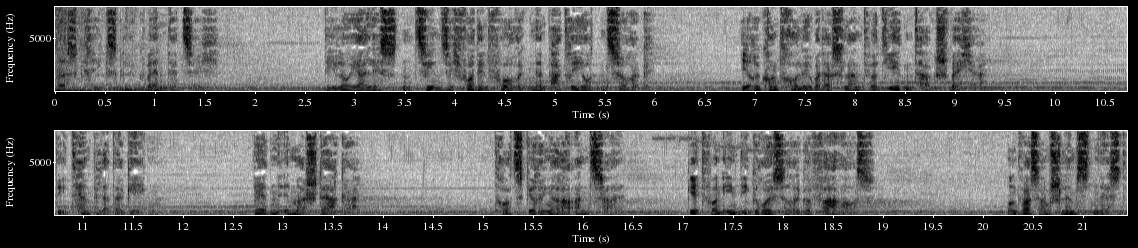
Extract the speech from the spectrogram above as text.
Das Kriegsglück wendet sich. Die Loyalisten ziehen sich vor den vorrückenden Patrioten zurück. Ihre Kontrolle über das Land wird jeden Tag schwächer. Die Templer dagegen werden immer stärker. Trotz geringerer Anzahl geht von ihnen die größere Gefahr aus. Und was am schlimmsten ist,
